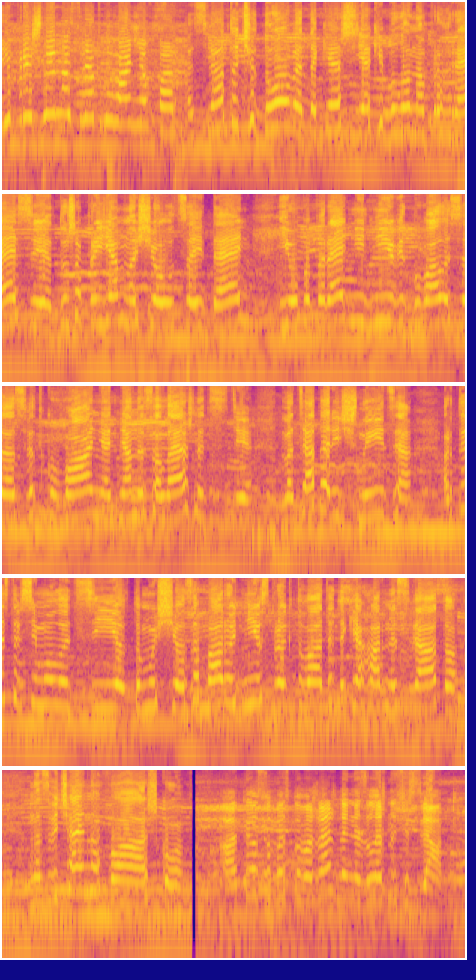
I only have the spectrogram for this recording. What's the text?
і прийшли на святкування в парк. Свято чудове, таке ж, як і було на прогресі. Дуже приємно, що у цей день і у попередні дні відбувалося святкування Дня Незалежності, 20-та річниця. Артисти всі молодці, тому що за пару днів спроектувати таке гарне свято надзвичайно важко. А ти особисто вважаєш День Незалежності святом?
